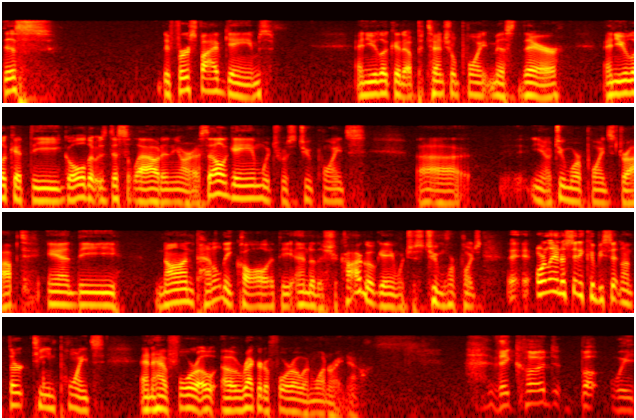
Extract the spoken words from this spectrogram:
this, the first five games, and you look at a potential point missed there, and you look at the goal that was disallowed in the RSL game, which was two points, uh, you know, two more points dropped, and the non-penalty call at the end of the Chicago game, which is two more points. Orlando City could be sitting on 13 points and have four oh, a record of 4-0 and one right now. They could, but we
